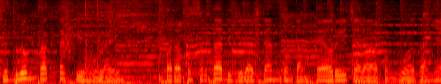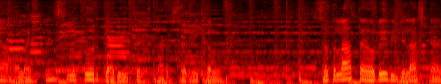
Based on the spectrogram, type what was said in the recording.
Sebelum praktek dimulai, Para peserta dijelaskan tentang teori cara pembuatannya oleh instruktur dari Tristar Chemical. Setelah teori dijelaskan,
